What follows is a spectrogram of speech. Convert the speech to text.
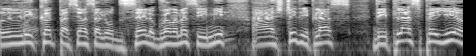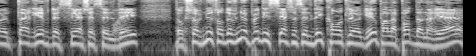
Les cas de patients s'alourdissaient. Le gouvernement s'est mis à acheter des places, des places payées un tarif de CHSLD. Donc, sont, venus, sont devenus un peu des CHSLD contre le gré ou par la porte d'en arrière.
